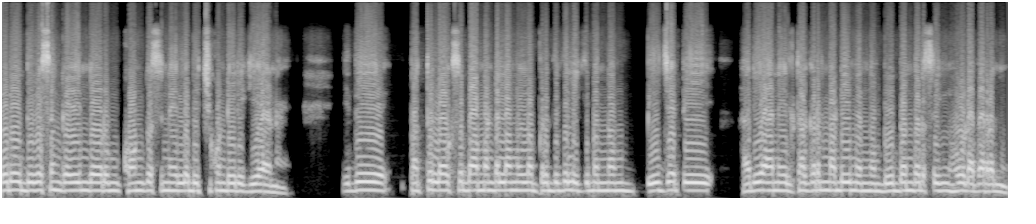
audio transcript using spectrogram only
ഓരോ ദിവസം കഴിയുന്തോറും കോൺഗ്രസിന് ലഭിച്ചുകൊണ്ടിരിക്കുകയാണ്. ഇത് പത്ത് ലോക്സഭാ മണ്ഡലങ്ങളിലും പ്രതിഫലിക്കുമെന്നും ബി ഹരിയാനയിൽ തകർന്നടിയുമെന്നും ഭൂപന്ദർ സിംഗ് ഹൂഡ പറഞ്ഞു.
